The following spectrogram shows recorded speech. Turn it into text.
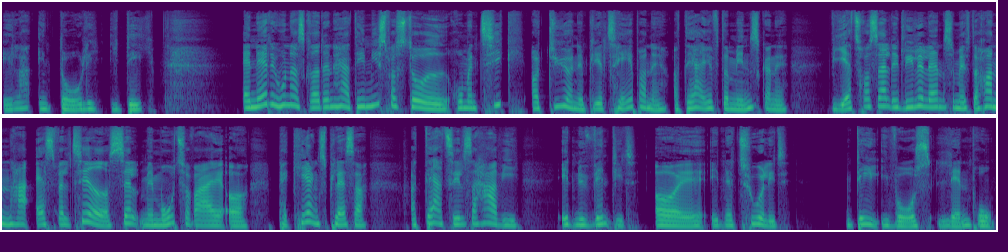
eller en dårlig idé. Annette, hun har skrevet den her, det er misforstået romantik, og dyrene bliver taberne, og derefter menneskerne. Vi er trods alt et lille land, som efterhånden har asfalteret os selv med motorveje og parkeringspladser, og dertil så har vi et nødvendigt og øh, et naturligt del i vores landbrug.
